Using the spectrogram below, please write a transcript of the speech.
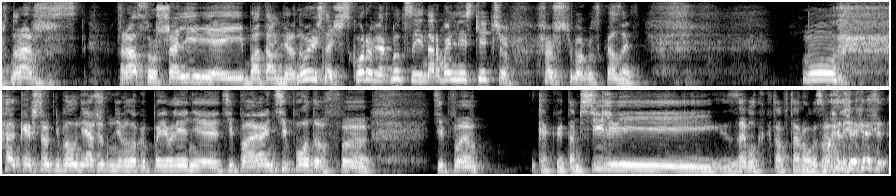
Ж, ну раз, раз уж Оливия и Ботан вернулись, значит, скоро вернутся и нормальные скетчи. Что ж могу сказать? Ну, конечно, было неожиданно немного появление типа антиподов, э, типа, как там, Сильвии, забыл, как там второго звали.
